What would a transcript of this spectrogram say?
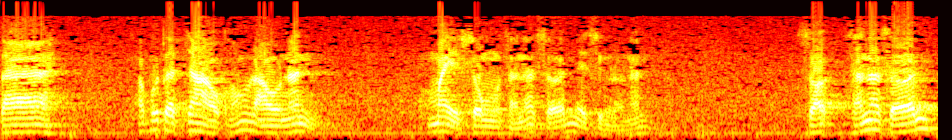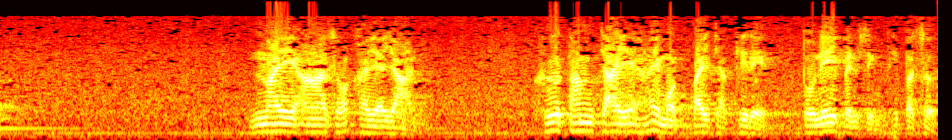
แต่พระพุทธเจ้าของเรานั้น ไม่ทรงสรรเสริญในสิ่งเหล่านั้นสรรเสริญในอาสวัคยายาน คือทำใจให้หมดไปจากกิเลสตัวนี้เป็นสิ่งที่ประเสริฐ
